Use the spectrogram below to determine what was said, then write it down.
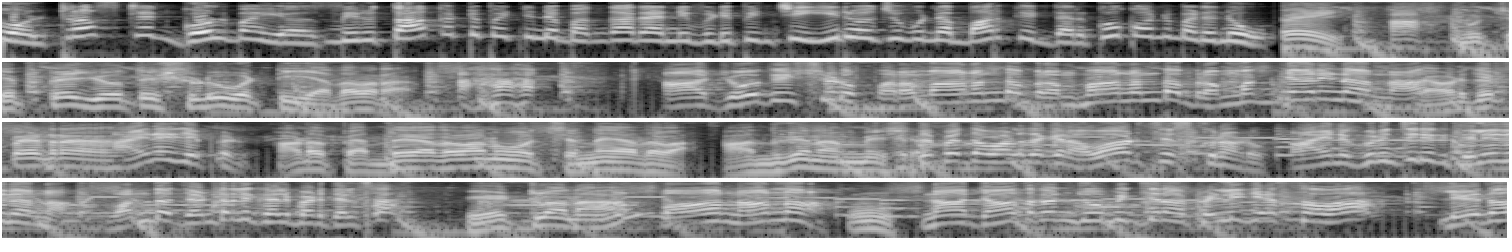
గోల్డ్ ట్రస్టెడ్ గోల్డ్ బయర్స్ మీరు తాకట్టు పెట్టిన బంగారాన్ని విడిపించి ఈ రోజు ఉన్న మార్కెట్ ధరకు కొనబడను. నువ్వు చెప్పే జ్యోతిష్యుడు వట్టి ఎదవరా? ఆ జ్యోతిష్యుడు పరమానంద బ్రహ్మానంద బ్రహ్మజ్ఞాని నాన్న. ఎవడు చెప్పాడురా? ఆయనే చెప్పాడు. ఆడో పెద్ద ఎదవా నువ్వు చిన్న ఎదవ? అందుకే పెద్ద నమ్మేశా. పెద్ద వాళ్ళ దగ్గర అవార్డ్స్ తీసుకున్నాడు. ఆయన గురించి నీకు తెలియదు నాన్న. వంద జంటలు కలిపాడు తెలుసా? ఏట్లోనా? బా నాన్న. నా జాతకం చూపించి నా పెళ్ళి చేస్తావా? లేదా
